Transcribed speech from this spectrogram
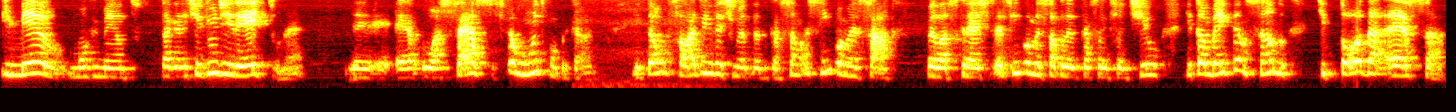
primeiro movimento da garantia de um direito, né, é, é, o acesso fica muito complicado. Então, falar do investimento na educação é sim começar pelas creches, é sim começar pela educação infantil e também pensando que toda essa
